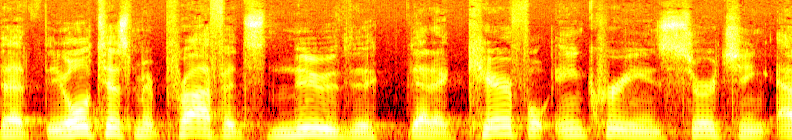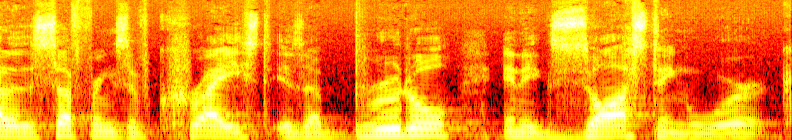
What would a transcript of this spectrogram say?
that the Old Testament prophets knew that, a careful inquiry and searching out of the sufferings of Christ is a brutal and exhausting work.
